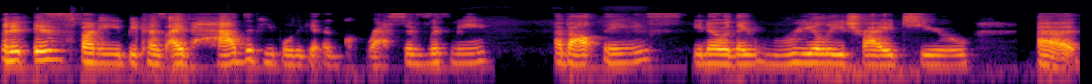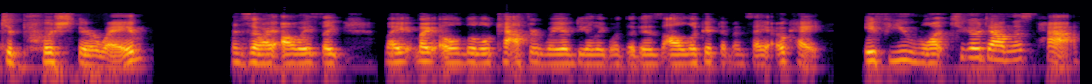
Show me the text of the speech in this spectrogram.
and it is funny because I've had the people to get aggressive with me about things, you know, and they really try to uh, to push their way. And so I always like my my own little Katherine way of dealing with it is I'll look at them and say, okay, if you want to go down this path,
